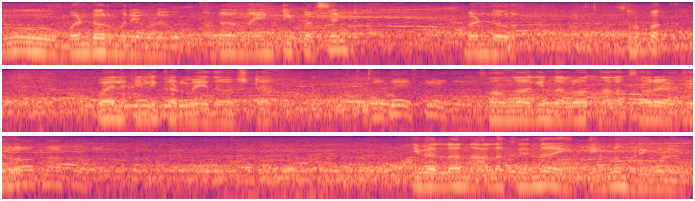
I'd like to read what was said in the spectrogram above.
ಇವು ಬಂಡೂರು ಮರಿಗಳು ಇವು. ಅಂದರೆ ನೈಂಟಿ ಪರ್ಸೆಂಟ್ ಬಂಡೂರು. ಸ್ವಲ್ಪ ಕ್ವಾಲಿಟಿಲಿ ಕಡಿಮೆ ಇದಾವೆ ಅಷ್ಟೇ. ಸೊ ಹಂಗಾಗಿ ನಲ್ವತ್ನಾಲ್ಕು ಸಾವಿರ ಹೇಳ್ತಿದ್ರು. ನಲವತ್ನಾಲ್ಕು. ಇವೆಲ್ಲ ನಾಲ್ಕರಿಂದ ಐದು ತಿಂಗಳು ಮರಿಗಳು ಇವು.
